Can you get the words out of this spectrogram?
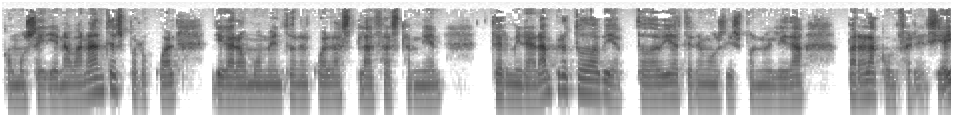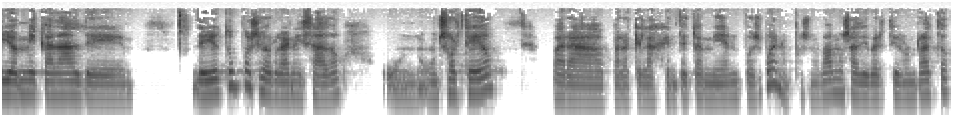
como se llenaban antes, por lo cual llegará un momento en el cual las plazas también terminarán, pero todavía, todavía tenemos disponibilidad para la conferencia. Yo en mi canal de, de YouTube pues he organizado un, un sorteo para, para, que la gente también, pues bueno, pues nos vamos a divertir un rato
